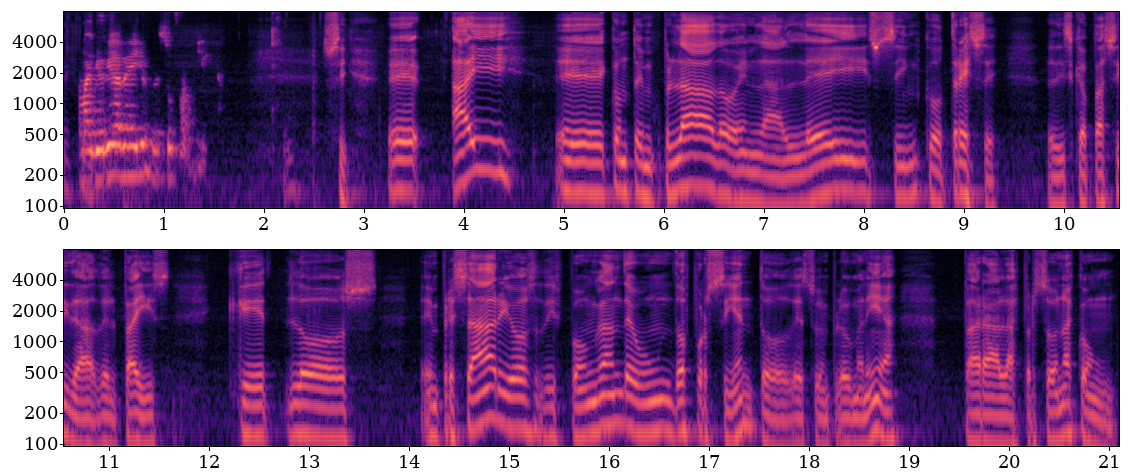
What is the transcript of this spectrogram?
la mayoría de ellos de su familia. Sí. Eh, hay eh, contemplado en la ley 513 de discapacidad del país que los empresarios dispongan de un 2% de su empleomanía para las personas con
